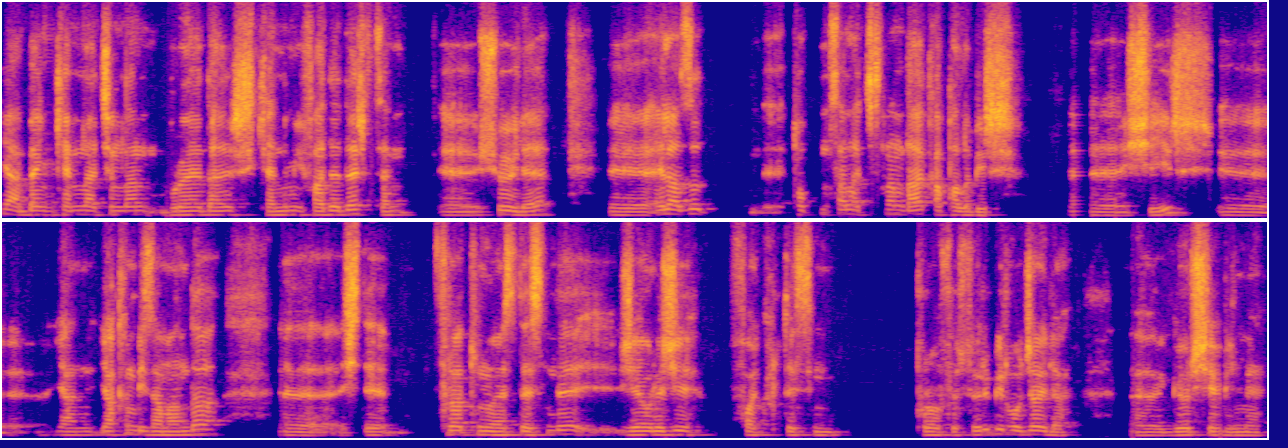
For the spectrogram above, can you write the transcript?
Yani ben kendi açımdan buraya dair kendimi ifade edersem e, şöyle e, Elazığ e, toplumsal açıdan daha kapalı bir e, şehir. E, yani yakın bir zamanda e, işte Fırat Üniversitesi'nde jeoloji fakültesinin profesörü bir hocayla e, görüşebilme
